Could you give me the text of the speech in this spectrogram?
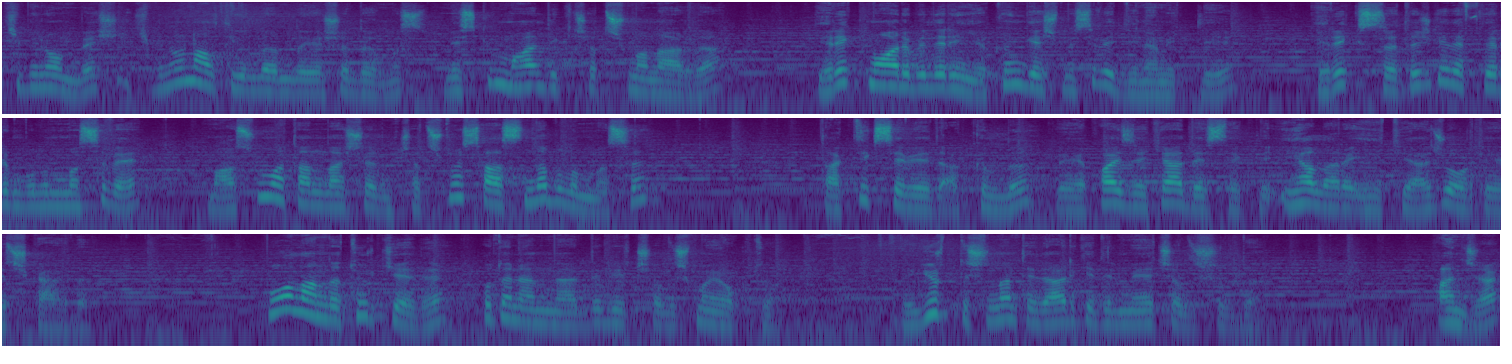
2015-2016 yıllarında yaşadığımız meskun mahalledeki çatışmalarda gerek muharebelerin yakın geçmesi ve dinamikliği, gerek stratejik hedeflerin bulunması ve masum vatandaşların çatışma sahasında bulunması, taktik seviyede akıllı ve yapay zeka destekli İHA'lara ihtiyacı ortaya çıkardı. Bu alanda Türkiye'de o dönemlerde bir çalışma yoktu ve yurt dışından tedarik edilmeye çalışıldı. Ancak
